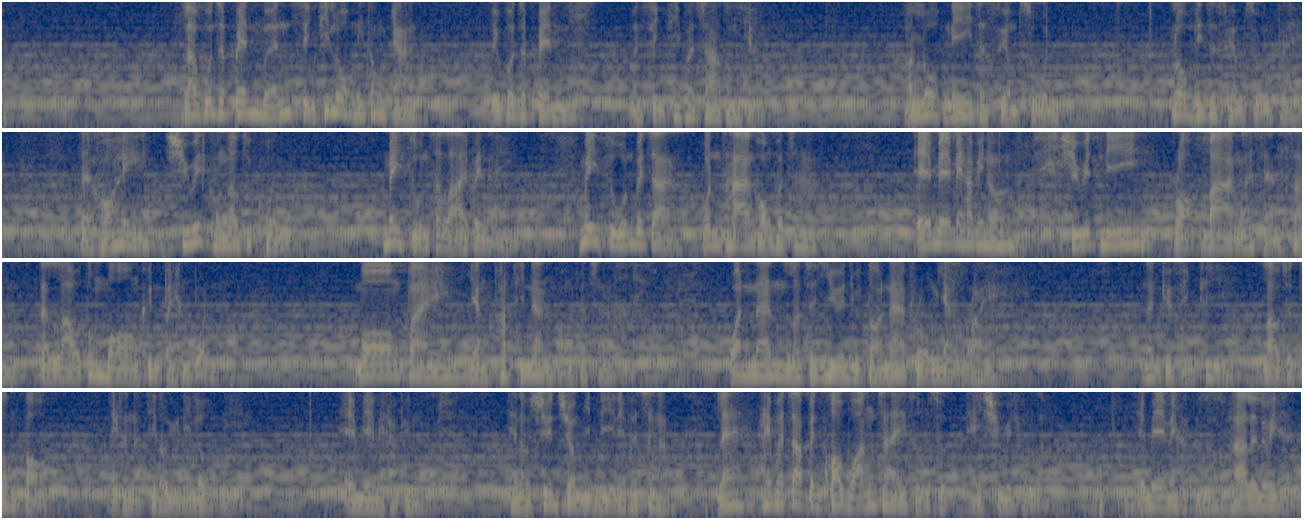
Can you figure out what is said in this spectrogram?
เราควรจะเป็นเหมือนสิ่งที่โลกนี้ต้องการ หรือควรจะเป็นเหมือนสิ่งที่พระเจ้าต้องการ เพราะโลกนี้จะเสื่อมสูญ โลกนี้จะเสื่อมสูญไป แต่ขอให้ชีวิตของเราทุกคนไม่สูญสลายไปไหน ไม่สูญไปจากหนทางของพระเจ้า เอเมนไหมครับพี่น้อง ชีวิตนี้เปราะบางและแสนสั้น แต่เราต้องมองขึ้นไปข้างบน มองไปยังพระที่นั่งของพระเจ้า วันนั้นเราจะยืนอยู่ต่อหน้าพระองค์อย่างไร นั่นคือสิ่งที่เราจะต้องตอบในขณะที่เราอยู่ในโลกนี้ เอเมนไหมครับพี่น้อง ให้เราชื่นชมยินดีในพระเจ้า และให้พระเจ้าเป็นความหวังใจสูงสุดในชีวิตของเราเอเมนไหมครับพี่น้องฮาเลลูยาขอบคุณพระเจ้า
